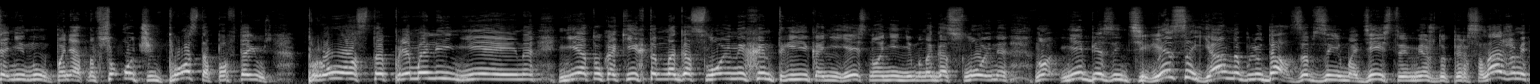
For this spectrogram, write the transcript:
они, ну, понятно, все очень просто, повторюсь, просто, прямолинейно, нету каких-то многослойных интриг, они есть, но они не многослойные, но не без интереса я наблюдал за взаимодействием между персонажами,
